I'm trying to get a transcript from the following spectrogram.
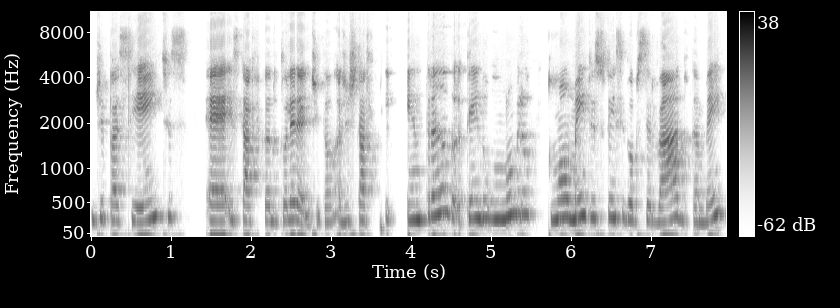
de pacientes é, está ficando tolerante. Então, a gente está entrando, tendo um número, um aumento, isso tem sido observado também,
